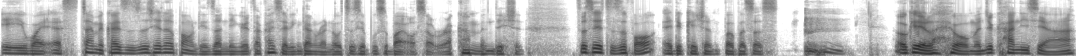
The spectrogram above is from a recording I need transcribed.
AYS。在没开始之前呢，帮我点赞、订阅、打开小铃铛，然后这些不是 By or Sell Recommendation，这些只是 For Education Purposes。OK，来，我们就看一下啊。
